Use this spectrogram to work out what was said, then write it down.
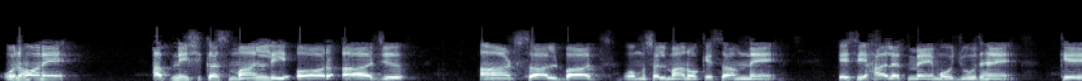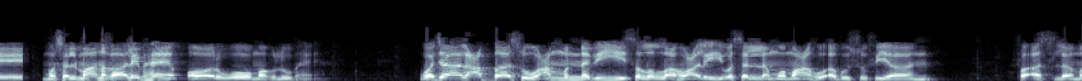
انہوں نے اپنی شکست مان لی اور آج آٹھ سال بعد وہ مسلمانوں کے سامنے ایسی حالت میں موجود ہیں کہ مسلمان غالب ہیں اور وہ مغلوب ہیں۔ وجہ العباس عم النبی صلی اللہ علیہ وسلم ومعه ابو سفیان فاسلم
